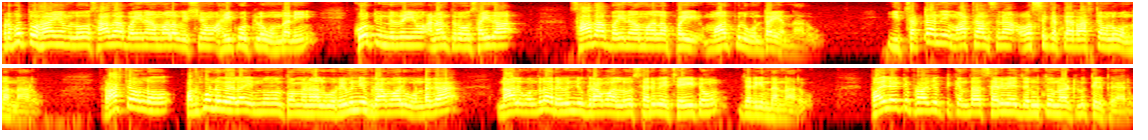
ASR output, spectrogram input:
ప్రభుత్వ హయాంలో సాదా బైనామాల విషయం హైకోర్టులో ఉందని కోర్టు నిర్ణయం అనంతరం సైదా సాదా బైనామాలపై మార్పులు ఉంటాయన్నారు. ఈ చట్టాన్ని మార్చాల్సిన ఆవశ్యకత రాష్ట్రంలో ఉందన్నారు. రాష్ట్రంలో పదకొండు వేల ఎనిమిది వందల తొంభై నాలుగు రెవెన్యూ గ్రామాలు ఉండగా నాలుగు వందల రెవెన్యూ గ్రామాల్లో సర్వే చేయటం జరిగిందన్నారు. పైలట్ ప్రాజెక్టు కింద సర్వే జరుగుతున్నట్లు తెలిపారు.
